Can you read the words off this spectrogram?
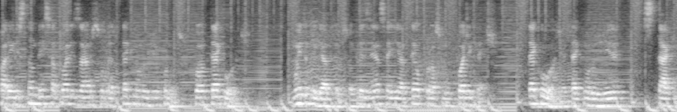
para eles também se atualizarem sobre a tecnologia conosco, com o TechWord. Muito obrigado pela sua presença e até o próximo podcast. TechWord, a tecnologia está aqui.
